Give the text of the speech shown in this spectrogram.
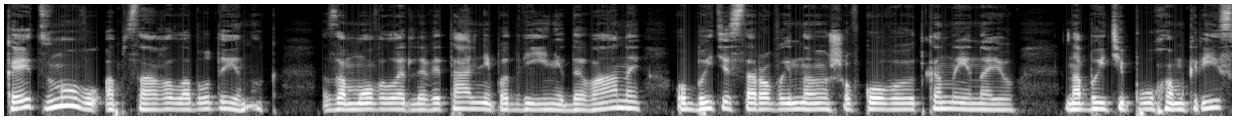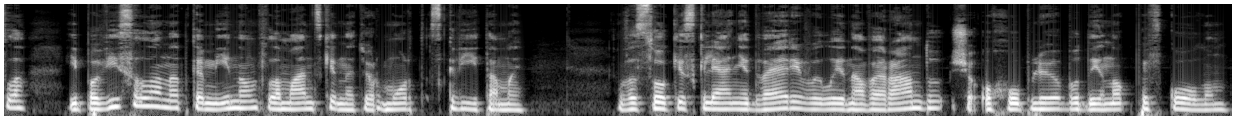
Кейт знову обставила будинок, замовила для вітальні подвійні дивани, обиті старовинною шовковою тканиною, набиті пухом крісла і повісила над каміном фламандський натюрморт з квітами. Високі скляні двері вели на веранду, що охоплює будинок півколом.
